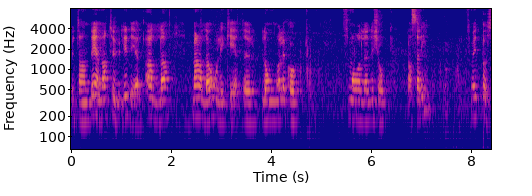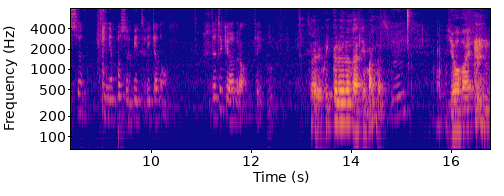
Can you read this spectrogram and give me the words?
Utan det är en naturlig del. Alla med alla olikheter, lång eller kort, smal eller tjock, passar in. Som ett pussel. Ingen pusselbit är likadan. Det tycker jag är bra. Fint. Så är det. Skickar du den där till Magnus? Mm. Ja,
